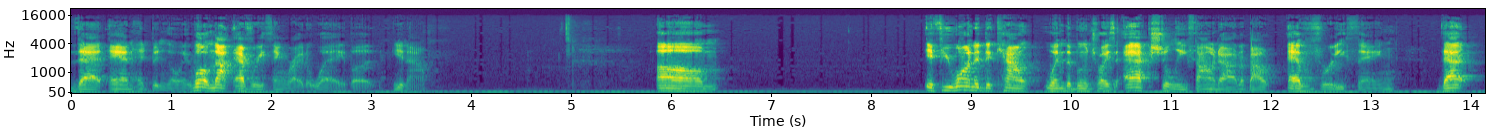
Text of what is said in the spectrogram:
that Anne had been going. Well, not everything right away, but you know. Um, if you wanted to count when the Boon Boonchuys actually found out about everything, that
